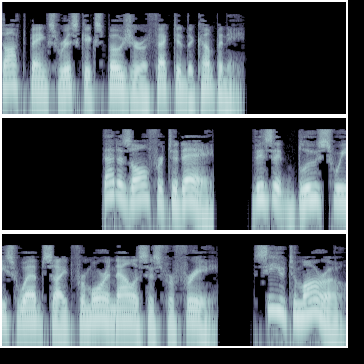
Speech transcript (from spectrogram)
SoftBank's risk exposure affected the company. That is all for today. Visit Blue Suisse website for more analysis for free. See you tomorrow.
